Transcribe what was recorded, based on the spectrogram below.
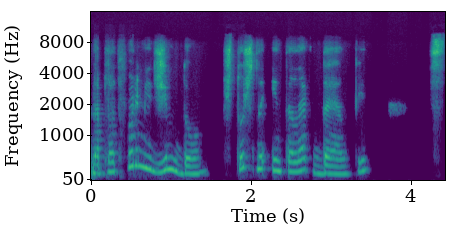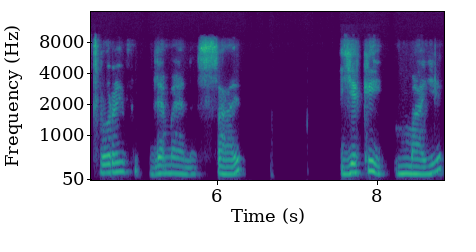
На платформі Jimdo штучний інтелект Delphi створив для мене сайт, який має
